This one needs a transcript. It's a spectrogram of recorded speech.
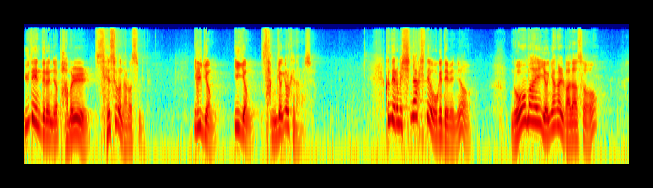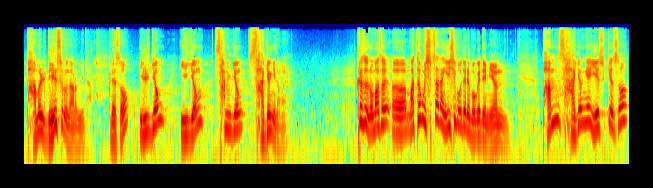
유대인들은요, 밤을 셋으로 나눴습니다. 1경, 2경, 3경 이렇게 나눴어요. 근데 여러분 신약시대에 오게 되면요. 로마의 영향을 받아서 밤을 넷으로 나눕니다. 그래서 1경, 2경, 3경, 4경이 나와요. 그래서 로마서 어, 마태복음 14장 25절에 보게 되면 밤 4경에 예수께서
